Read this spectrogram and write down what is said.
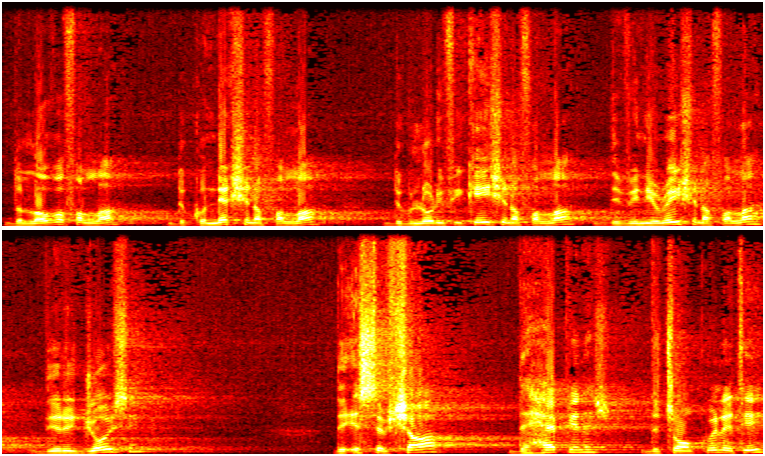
the love of Allah, the connection of Allah, the glorification of Allah, the veneration of Allah, the rejoicing, the istibshar, the happiness, the tranquility,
